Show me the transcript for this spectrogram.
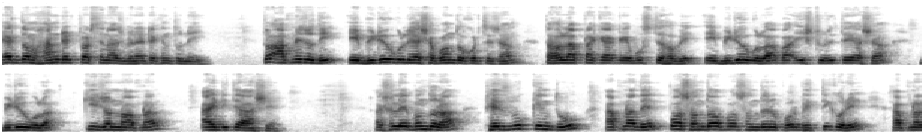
একদম হান্ড্রেড পারসেন্ট আসবে না, এটা কিন্তু নেই। তো আপনি যদি এই ভিডিওগুলি আসা বন্ধ করতে চান, তাহলে আপনাকে আগে বুঝতে হবে এই ভিডিওগুলা বা স্টোরিতে আসা ভিডিওগুলা কী জন্য আপনার আইডিতে আসে। আসলে বন্ধুরা ফেসবুক কিন্তু আপনাদের পছন্দ অপছন্দের উপর ভিত্তি করে আপনার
